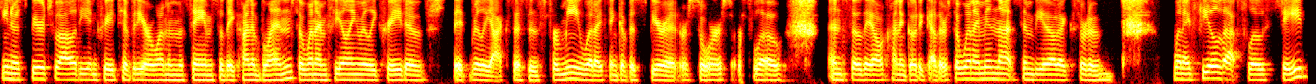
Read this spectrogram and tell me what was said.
you know, spirituality and creativity are one and the same. So they kind of blend. So when I'm feeling really creative, it really accesses for me what I think of as spirit or source or flow. And so they all kind of go together. So when I'm in that symbiotic sort of, when I feel that flow state,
